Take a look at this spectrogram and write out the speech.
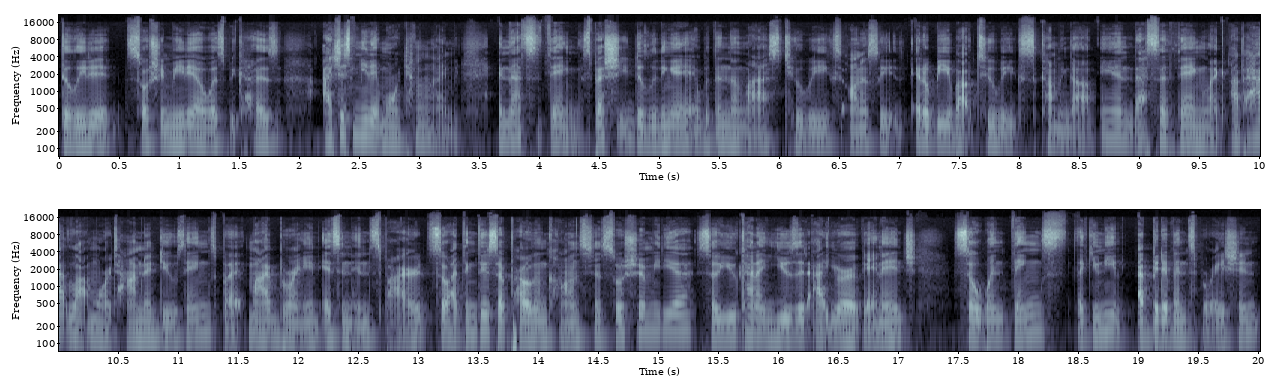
deleted social media was because I just needed more time. And that's the thing, especially deleting it within the last two weeks. Honestly, it'll be about two weeks coming up. And that's the thing, like, I've had a lot more time to do things, but my brain isn't inspired. So I think there's a pro and cons to social media. So you kind of use it at your advantage. So when things like you need a bit of inspiration,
